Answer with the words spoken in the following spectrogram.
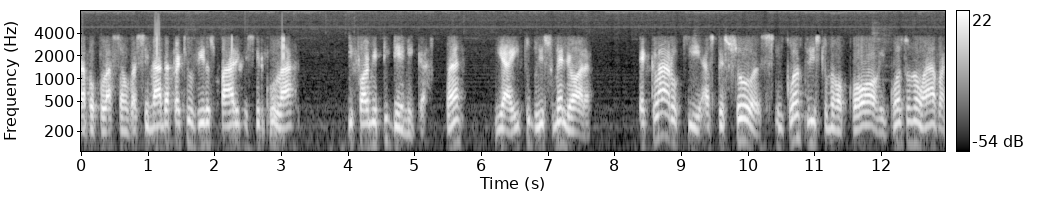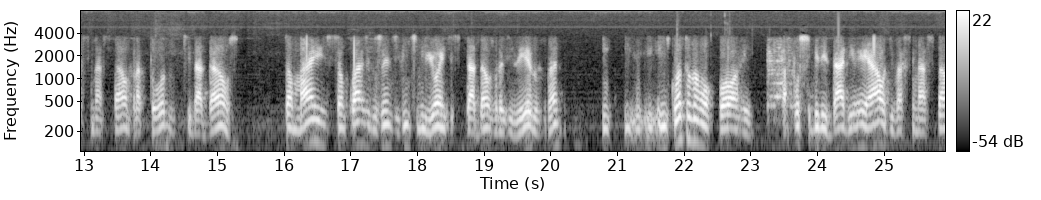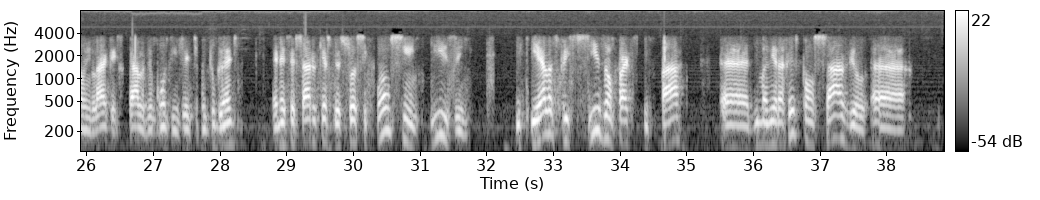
da população vacinada para que o vírus pare de circular de forma epidêmica, né? E aí tudo isso melhora. É claro que as pessoas, enquanto isto não ocorre, enquanto não há vacinação para todos os cidadãos, são mais, são quase 220 milhões de cidadãos brasileiros, né? Enquanto não ocorre a possibilidade real de vacinação em larga escala de um contingente muito grande, é necessário que as pessoas se conscientizem e que elas precisam participar eh, de maneira responsável eh,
